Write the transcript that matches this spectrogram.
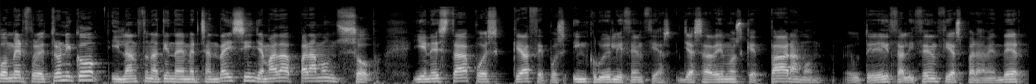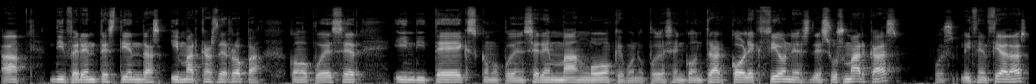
comercio electrónico y lanza una tienda de merchandising llamada Paramount Shop. Y en esta, pues, ¿qué hace? Pues incluir licencias. Ya sabemos que Paramount utiliza licencias para vender a diferentes tiendas y marcas de ropa, como puede ser Inditex, como pueden ser en Mango, que bueno, puedes encontrar colecciones de sus marcas, pues licenciadas,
